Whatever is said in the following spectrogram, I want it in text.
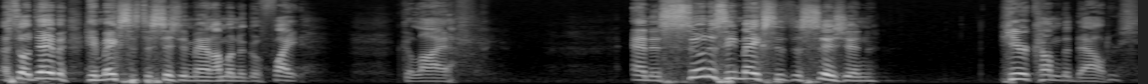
And so, David, he makes this decision man, I'm going to go fight Goliath. And as soon as he makes his decision, here come the doubters.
